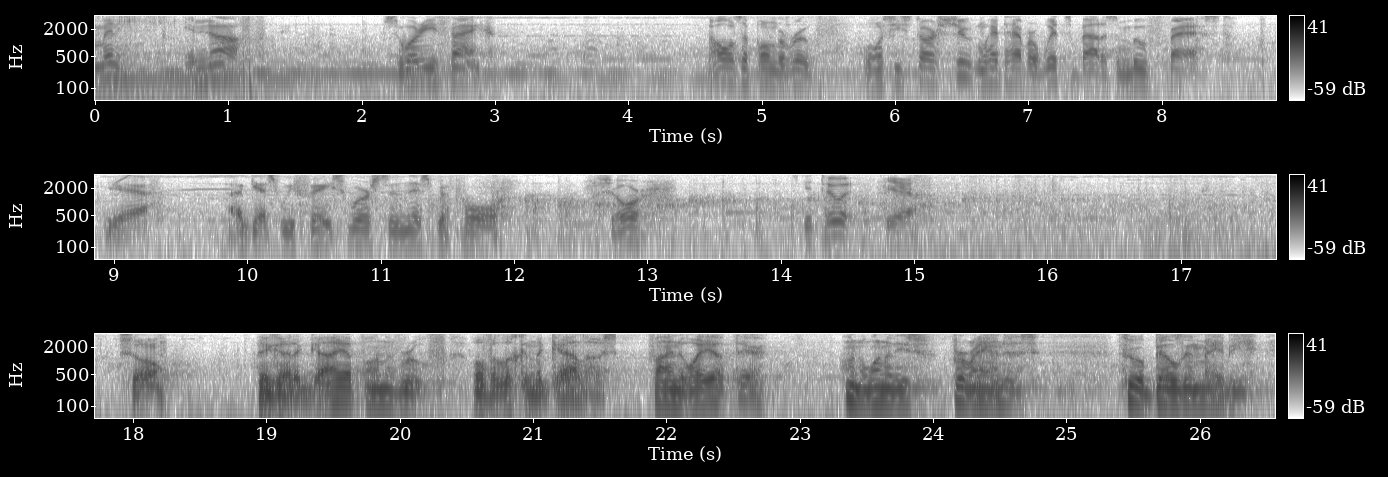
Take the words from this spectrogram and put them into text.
many? Enough. So what do you think? Paul's up on the roof. Once he starts shooting, we have to have our wits about us and move fast. Yeah, I guess we faced worse than this before. Sure. Let's get to it. Yeah. So, they got a guy up on the roof overlooking the gallows. Find a way up there, onto one of these verandas, through a building maybe, and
